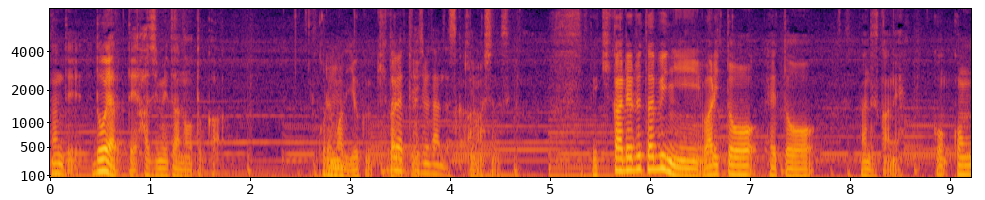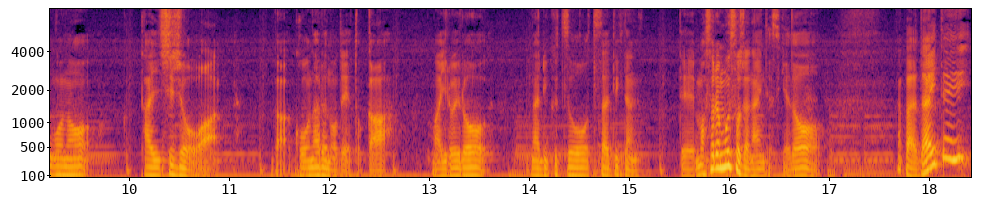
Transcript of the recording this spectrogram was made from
なんでどうやって始めたのとかこれまでよく聞かれて始めた。ん。ですかきましたんですけどで聞かれるたびに割とえっ、となんですかね。こ今後のタイ市場はがこうなるのでとかまあいろいろな理屈を伝えてきたんで、まあ、それも嘘じゃないんですけどだから大体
